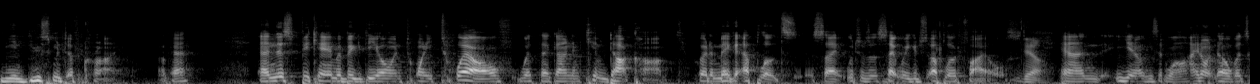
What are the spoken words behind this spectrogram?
the inducement of crime. Okay, and this became a big deal in 2012 with a guy named Kim Dotcom who had a mega uploads site, which was a site where you could just upload files. Yeah. And you know, he said, "Well, I don't know what's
